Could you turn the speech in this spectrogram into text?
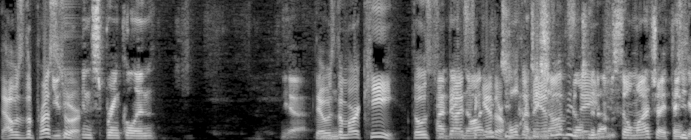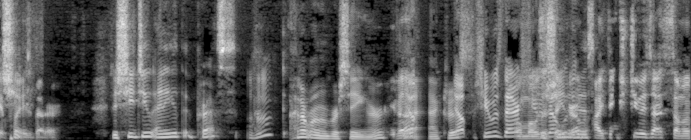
that was the press you tour. can sprinkle in. Yeah. There was the marquee. Those two Had guys not, together holding had they hands not built it up so much, I think Did it she- plays better. Did she do any of the press? Mhm. I don't remember seeing her. Yep. the actress. Yep, she was there. She was Moses there. Ingram? Ingram. I think she was at some of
